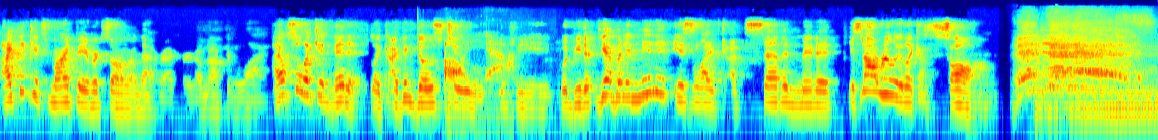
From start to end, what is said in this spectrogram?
I think it's my favorite song on that record. I'm not gonna lie. I also like Admit It. Like I think those oh, two Oh, yeah. would be would be there. Yeah, but Admit It is like a seven minute. It's not really like a song. Admit It.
